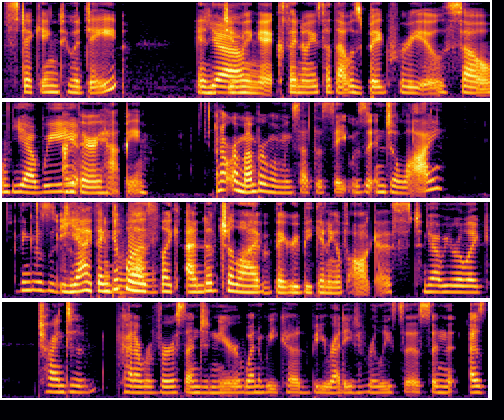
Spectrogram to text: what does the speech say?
sticking to a date and Yeah. doing it because I know you said that was big for you. So Yeah, we I'm very happy. I don't remember when we set this date. Was it in July? I think it was. A Ju- yeah, I think in it was like end of July, very beginning of August. Yeah, we were like trying to kind of reverse engineer when we could be ready to release this, and as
